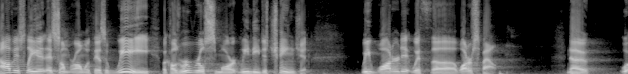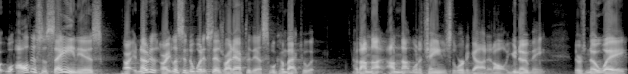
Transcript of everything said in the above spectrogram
Obviously, there's something wrong with this. And we, because we're real smart, we need to change it. We watered it with a water spout. No, what, what all this is saying is, all right, notice, all right, listen to what it says right after this. We'll come back to it. Because I'm not, I'm not going to change the Word of God at all. You know me. There's no way.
